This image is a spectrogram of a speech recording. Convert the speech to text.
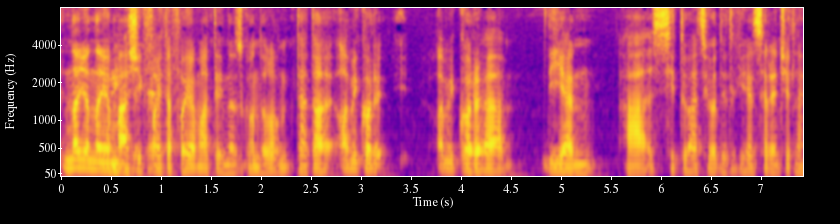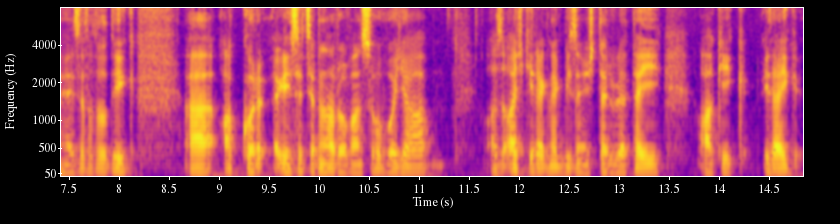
nagyon-nagyon másik fajta folyamat, én azt gondolom. Tehát a, amikor, amikor uh, ilyen a szituáció adódik, ilyen szerencsétlen helyzet adódik, akkor egész egyszerűen arról van szó, hogy a, az agykéregnek bizonyos területei, akik ideig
